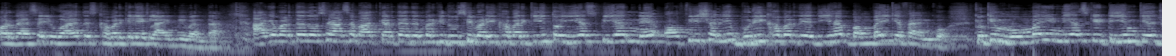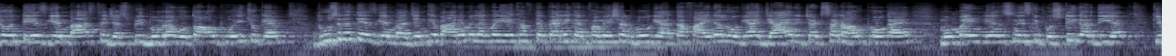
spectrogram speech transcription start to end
और वैसे ही हुआ है तो इस खबर के लिए एक लाइक भी बनता है। आगे बढ़ते हैं दोस्तों, यहाँ से बात करते हैं दिन भर की दूसरी बड़ी खबर की तो ईएसपीएन e ने ऑफिशियली बुरी खबर दे दी है बंबई के फ़ैन को, क्योंकि मुंबई इंडियंस की टीम के जो तेज गेंदबाज थे, जसप्रीत बुमराह, वो तो आउट हो ही चुके हैं। दूसरे तेज गेंदबाज, जिनके बारे में लगभग एक हफ़्ते पहले कंफर्मेशन हो गया था फाइनल हो गया जाय रिचर्डसन आउट हो गए मुंबई इंडियंस ने इसकी पुष्टि कर दी है कि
